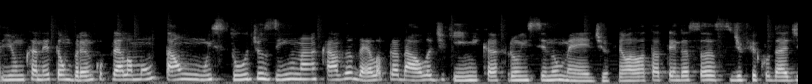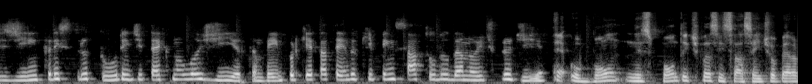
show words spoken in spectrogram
e um canetão branco para ela montar um estúdiozinho na casa dela para dar aula de química para o ensino médio. Então ela tá tendo essas dificuldades de infraestrutura e de tecnologia também, porque tá tendo que pensar tudo da noite pro dia. É, o bom nesse ponto é que, tipo assim, se a gente opera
